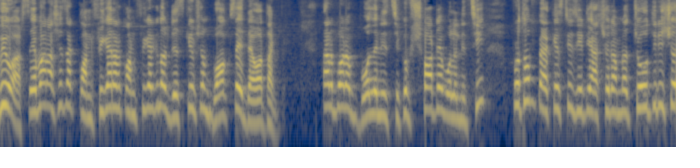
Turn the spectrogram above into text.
ভিউয়ার্স এবার আসে যাক কনফিগার আর কনফিগার কিন্তু ডিসক্রিপশন বক্সেই দেওয়া থাকবে। তারপরে বলে নিচ্ছি খুব শর্টে বলে নিচ্ছি। প্রথম প্যাকেজটি যেটি আসলে আমরা চৌত্রিশশো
